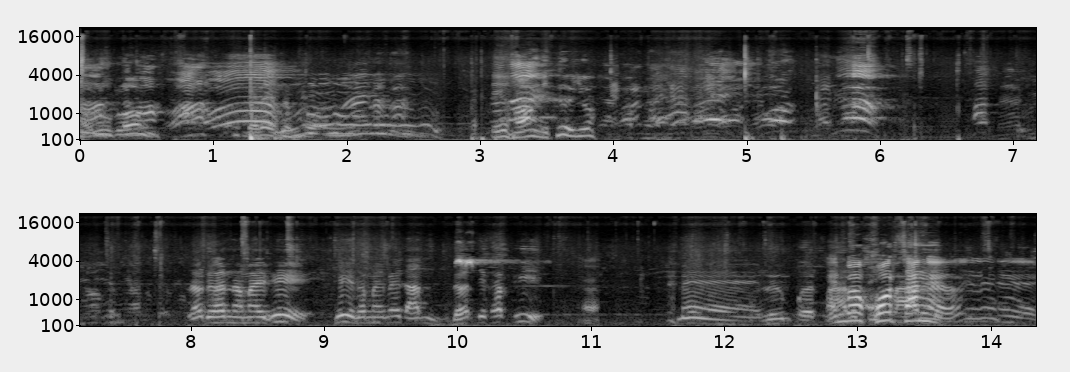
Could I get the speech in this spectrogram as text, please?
เอาลูกลงตีห้องนี่คืออยู่ แล้วเดินทำไมพี่ พี่ทำไมไม่ดัน เดินสิครับพี่แม่ลืมเปิดฝาเห็นบ่โคตรสั่งอะเอ้ย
